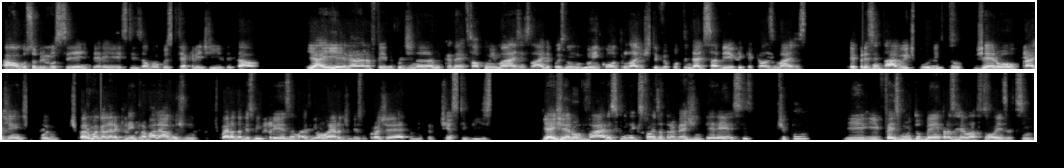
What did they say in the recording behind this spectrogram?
algo sobre você, interesses, alguma coisa que você acredita e tal. E aí a galera fez essa dinâmica, né, só com imagens lá, e depois no, no encontro lá a gente teve a oportunidade de saber o que, que aquelas imagens representavam. E, tipo, isso gerou pra gente, foi, tipo, era uma galera que nem trabalhava junto. Tipo, era da mesma empresa, mas não era do mesmo projeto, nunca tinha se visto. E aí gerou várias conexões através de interesses, tipo, e, e fez muito bem para as relações, assim.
